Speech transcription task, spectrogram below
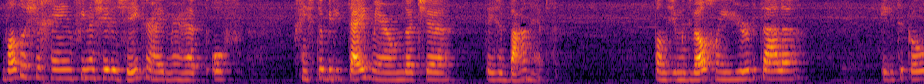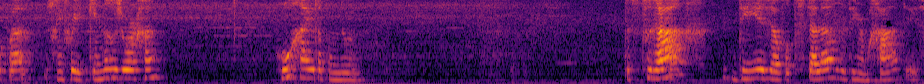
Wat als je geen financiële zekerheid meer hebt of geen stabiliteit meer omdat je deze baan hebt? Want je moet wel gewoon je huur betalen, eten kopen, misschien voor je kinderen zorgen. Hoe ga je dat dan doen? De vraag die je jezelf wilt stellen als het hier om gaat is:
